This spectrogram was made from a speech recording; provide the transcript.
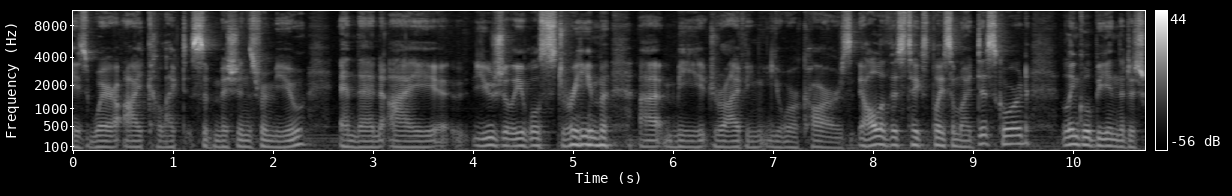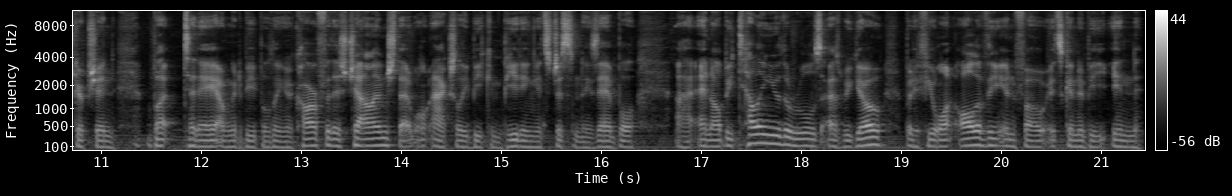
is where I collect submissions from you, and then I usually will stream uh, me driving your cars. All of this takes place on my Discord, link will be in the description, but today I'm going to be building a car for this challenge that won't actually be competing, it's just an example, uh, and I'll be telling you the rules as we go, but if you want all of the info, it's going to be in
